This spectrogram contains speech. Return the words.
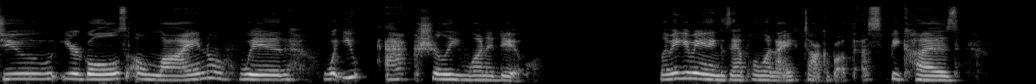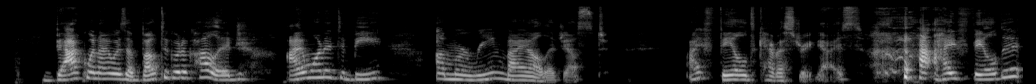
Do your goals align with what you actually want to do? Let me give you an example when I talk about this because back when I was about to go to college, I wanted to be a marine biologist. I failed chemistry, guys. I failed it,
